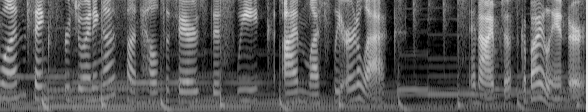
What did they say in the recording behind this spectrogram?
everyone. Thanks for joining us on Health Affairs this week. I'm Leslie Erdelack. And I'm Jessica Bylander.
